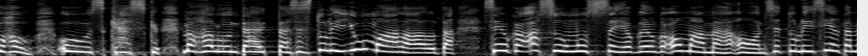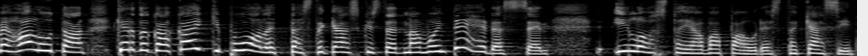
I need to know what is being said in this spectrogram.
Vau, wow, uusi käsky. Mä haluan täyttää se. Se tuli Jumalalta. Se, joka asuu mussa, jonka oma mä oon. Se tuli siltä. Me halutaan. Kertokaa kaikki puolet tästä käskystä, että mä voin tehdä sen ilosta ja vapaudesta käsin.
